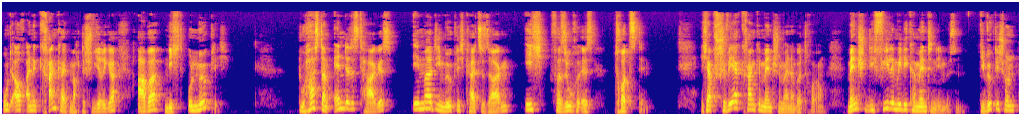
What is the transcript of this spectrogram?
Und auch eine Krankheit macht es schwieriger, aber nicht unmöglich. Du hast am Ende des Tages immer die Möglichkeit zu sagen, ich versuche es trotzdem. Ich habe schwer kranke Menschen in meiner Betreuung. Menschen, die viele Medikamente nehmen müssen, die wirklich schon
